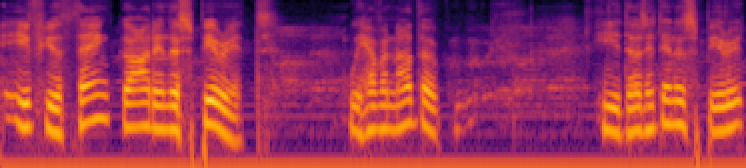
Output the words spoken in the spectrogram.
if you thank God in the spirit, we have another. He does it in the spirit.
